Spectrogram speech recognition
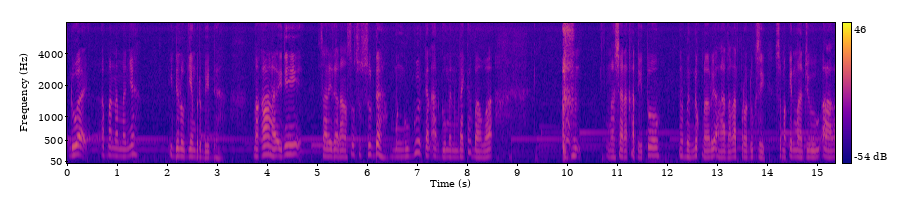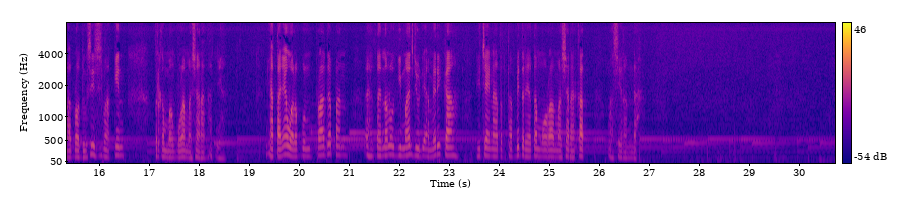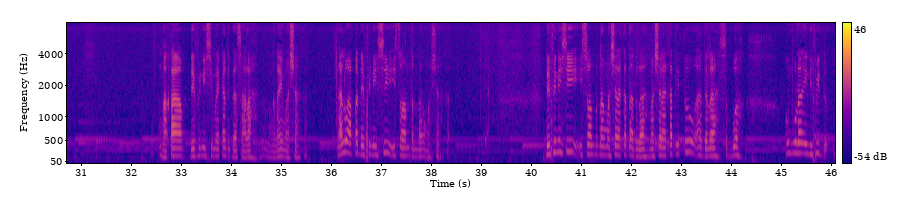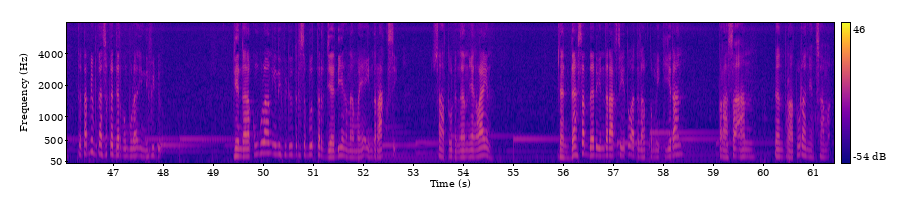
dua apa namanya ideologi yang berbeda. Maka hal ini secara tidak langsung sudah menggugurkan argumen mereka bahwa masyarakat itu terbentuk melalui alat-alat produksi. Semakin maju alat-alat produksi semakin berkembang pula masyarakatnya. Nyatanya walaupun peradaban eh, teknologi maju di Amerika, di China, tetapi ternyata moral masyarakat masih rendah. Maka definisi mereka juga salah mengenai masyarakat. Lalu apa definisi Islam tentang masyarakat? Ya. Definisi Islam tentang masyarakat adalah masyarakat itu adalah sebuah kumpulan individu, tetapi bukan sekedar kumpulan individu, di antara kumpulan individu tersebut terjadi yang namanya interaksi satu dengan yang lain. Dan dasar dari interaksi itu adalah pemikiran, perasaan, dan peraturan yang sama.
